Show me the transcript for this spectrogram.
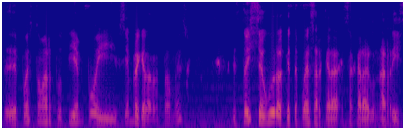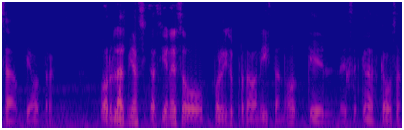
te puedes tomar tu tiempo y siempre que lo retomes, estoy seguro que te puedes sacar, sacar alguna risa que otra. Por las mismas situaciones o por el mismo protagonista, ¿no? Que es el que las causa.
